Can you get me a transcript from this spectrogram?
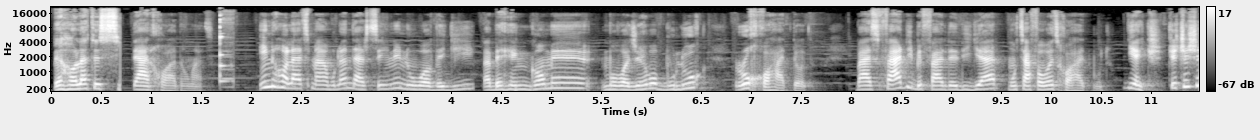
به حالت C در خواهد آمد. این حالت معمولا در سنین نوجوانی و به هنگام مواجهه با بلوغ رخ خواهد داد و از فردی به فرد دیگر متفاوت خواهد بود. یک کشش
